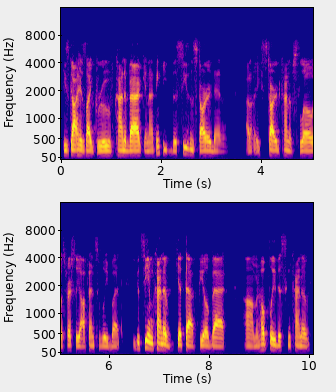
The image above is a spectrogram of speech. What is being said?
he's got his like groove kind of back. And I think he, the season started and I don't he started kind of slow, especially offensively, but you could see him kind of get that feel back um, and hopefully this can kind of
